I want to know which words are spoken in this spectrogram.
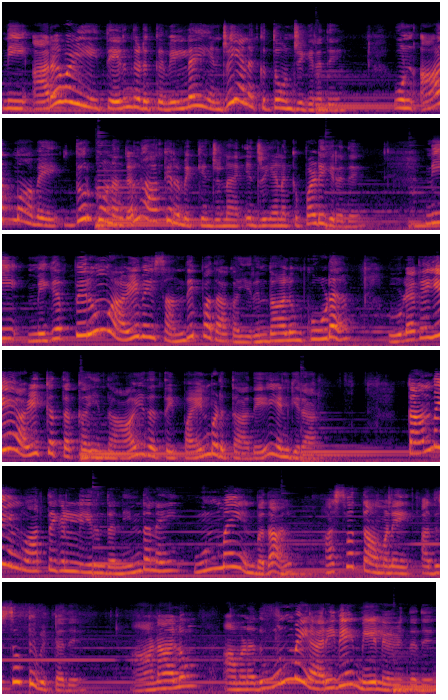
நீ அறவழியை தேர்ந்தெடுக்கவில்லை என்று எனக்கு தோன்றுகிறது. உன் ஆத்மாவை துர்குணங்கள் ஆக்கிரமிக்கின்றன என்று எனக்கு படுகிறது. நீ மிக பெரும் அழிவை சந்திப்பதாக இருந்தாலும் கூட உலகையே அழிக்கத்தக்க இந்த ஆயுதத்தை பயன்படுத்தாதே என்கிறார். தந்தையின் வார்த்தைகளில் இருந்த நிந்தனை உண்மை என்பதால் அஸ்வத்தாமனை அது சுட்டுவிட்டது. ஆனாலும் அவனது உண்மை அறிவே மேலெழுந்தது.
